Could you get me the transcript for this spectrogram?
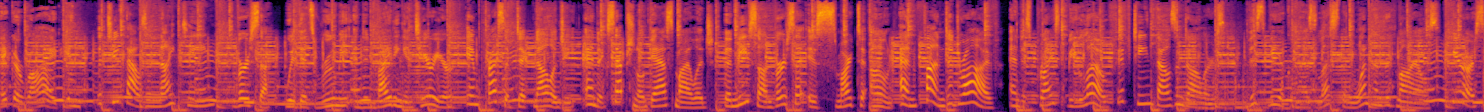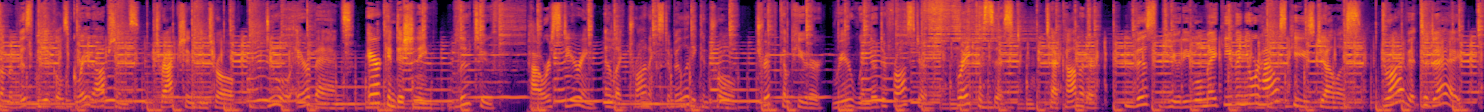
Take a ride in the 2019 Versa. With its roomy and inviting interior, impressive technology, and exceptional gas mileage, the Nissan Versa is smart to own and fun to drive and is priced below $15,000. This vehicle has less than 100 miles. Here are some of this vehicle's great options. Traction control, dual airbags, air conditioning, Bluetooth, power steering, electronic stability control, trip computer, rear window defroster, brake assist, tachometer. This beauty will make even your house keys jealous. Drive it today.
